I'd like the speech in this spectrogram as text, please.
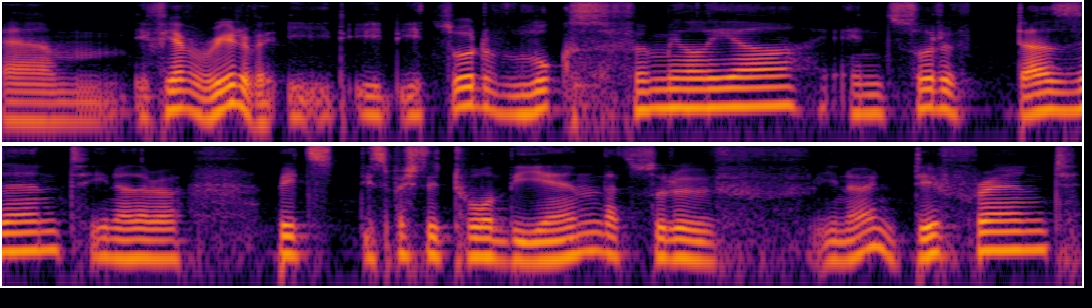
Um, if you ever read of it, it, it, it sort of looks familiar and sort of doesn't. You know, there are bits, especially toward the end, that's sort of you know different.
